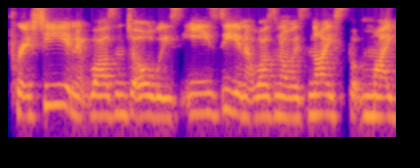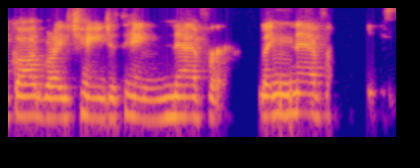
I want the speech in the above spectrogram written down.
pretty and it wasn't always easy and it wasn't always nice. But my God, would I change a thing? Never. Like, mm. never. It's,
